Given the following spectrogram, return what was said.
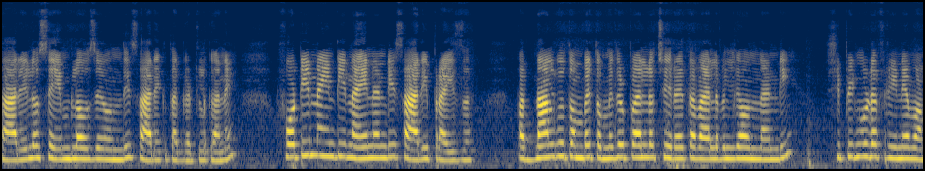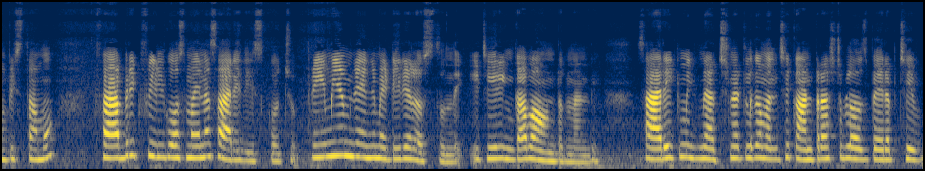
శారీలో సేమ్ బ్లౌజే ఉంది. శారీకి తగ్గట్లుగానే ఫోర్టీన్ నైంటీ నైన్ అండి శారీ ప్రైస్. పద్నాలుగు తొంభై తొమ్మిది రూపాయల్లో చీర అయితే అవైలబుల్గా ఉందండి. షిప్పింగ్ కూడా ఫ్రీనే పంపిస్తాము. ఫ్యాబ్రిక్ ఫీల్ కోసమైనా శారీ తీసుకోవచ్చు. ప్రీమియం రేంజ్ మెటీరియల్ వస్తుంది. ఈ చీర ఇంకా బాగుంటుందండి. శారీకి మీకు నచ్చినట్లుగా మంచి కాంట్రాస్ట్ బ్లౌజ్ పేరప్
